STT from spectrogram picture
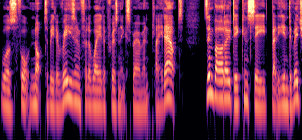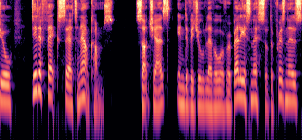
was thought not to be the reason for the way the prison experiment played out, Zimbardo did concede that the individual did affect certain outcomes, such as individual level of rebelliousness of the prisoners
